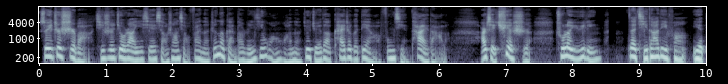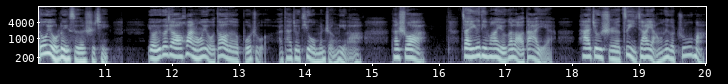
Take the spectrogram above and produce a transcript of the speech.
所以这事吧，其实就让一些小商小贩呢，真的感到人心惶惶呢，就觉得开这个店啊，风险太大了。而且确实，除了榆林，在其他地方也都有类似的事情。有一个叫幻龙有道的博主啊，他就替我们整理了啊。他说啊，在一个地方有个老大爷，他就是自己家养的那个猪嘛，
